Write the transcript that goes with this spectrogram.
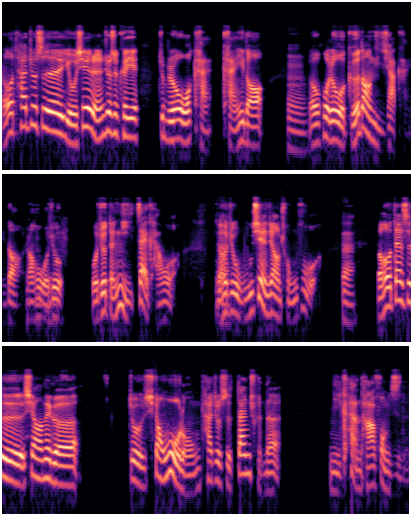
然后他就是有些人就是可以，就比如我砍砍一刀，嗯，然后或者我格挡你一下砍一刀，然后我就我就等你再砍我，然后就无限这样重复。对。然后但是像那个，就像卧龙，他就是单纯的，你看他放技能，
